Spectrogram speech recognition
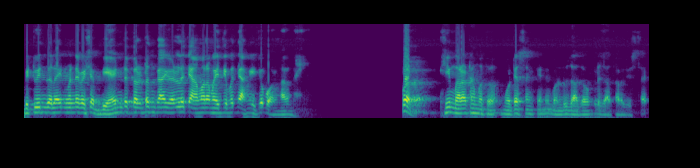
बिटवीन द लाईन म्हणण्यापेक्षा बिहाइंड द कर्टन काय घडलं ते आम्हाला माहिती पण ते आम्ही इथे बोलणार नाही. पण ही मराठा मतं मोठ्या संख्येने बंडू जाधवांकडे जाताना दिसत आहेत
